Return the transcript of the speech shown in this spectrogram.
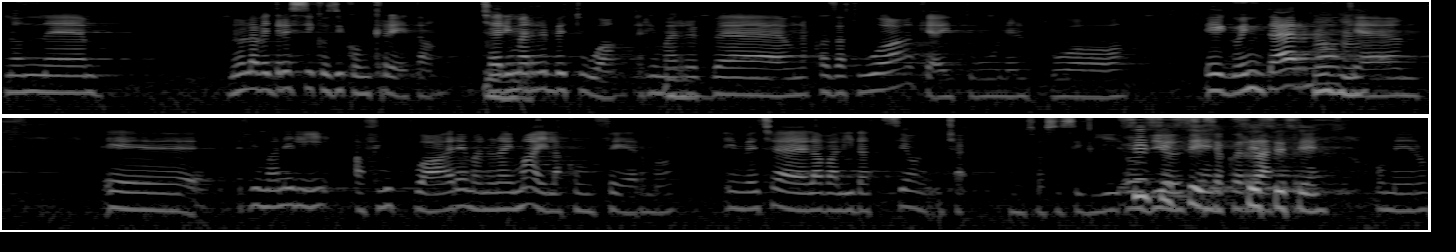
non, è- non la vedresti così concreta, cioè Mhm. rimarrebbe tua, rimarrebbe una cosa tua che hai tu nel tuo ego interno Mhm. che e rimane lì a fluttuare ma non hai mai la conferma. Invece la validazione, cioè non so se si, di- Sì, oddio, sì, se sì, sia corretto sì, sì. o meno.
